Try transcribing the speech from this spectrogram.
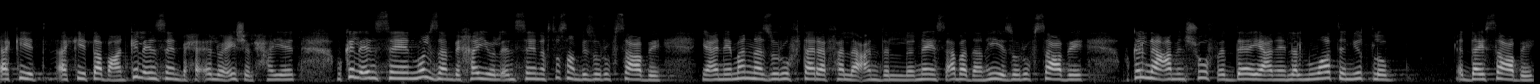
أكيد أكيد طبعا. كل إنسان بحق له يعيش الحياة وكل إنسان ملزم بخيو الإنسان خصوصا بظروف صعبة. يعني منا ظروف ترف هلأ عند الناس أبدا هي ظروف صعبة. وكلنا عم نشوف قد إيه يعني للمواطن يطلب قد إيه صعبة.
